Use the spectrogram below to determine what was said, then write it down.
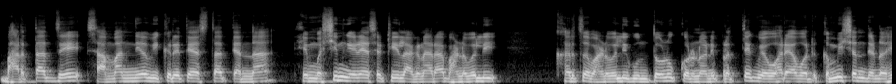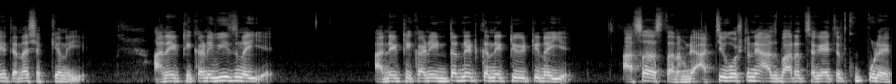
भारतात जे सामान्य विक्रेते असतात त्यांना हे मशीन घेण्यासाठी लागणारा भांडवली खर्च भांडवली गुंतवणूक करणं आणि प्रत्येक व्यवहारावर कमिशन देणं हे त्यांना शक्य नाही आहे अनेक ठिकाणी वीज नाही आहे अनेक ठिकाणी इंटरनेट कनेक्टिव्हिटी नाही आहे असं असताना म्हणजे आजची गोष्ट नाही आज भारत सगळ्याच्यात खूप पुढे आहे.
